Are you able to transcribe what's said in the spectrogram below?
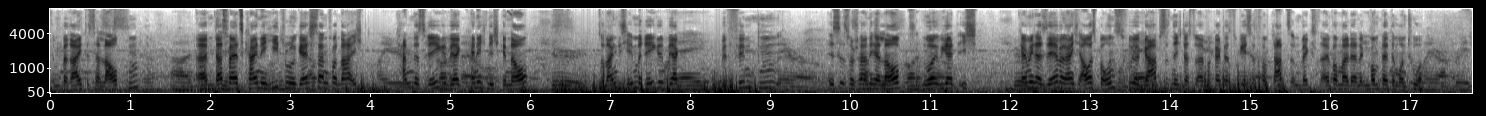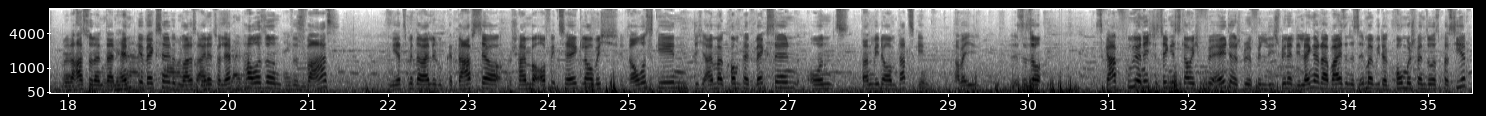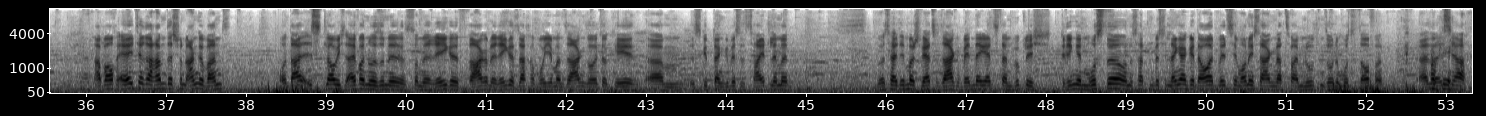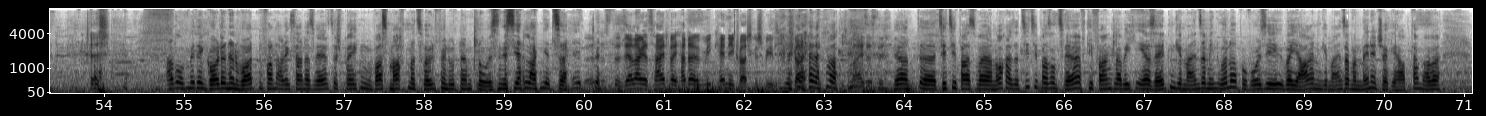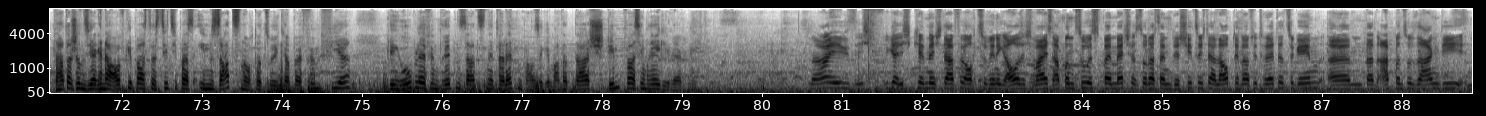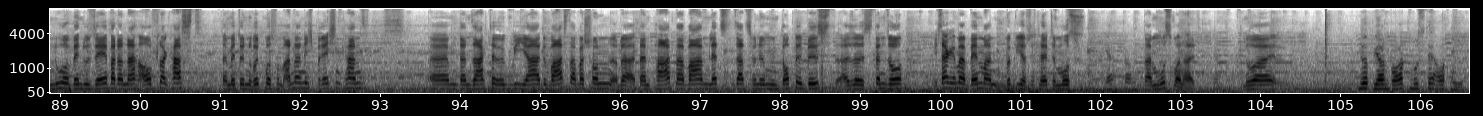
im Bereich des Erlaubten. Ähm, das war jetzt keine Heat Rule gestern, von daher ich kann das Regelwerk, kenne ich nicht genau. Solange sich im Regelwerk befinden, ist es wahrscheinlich erlaubt. Nur wie gesagt, ich kenne mich da selber gar nicht aus. Bei uns früher gab es es nicht, dass du einfach gesagt hast, du gehst jetzt vom Platz und wechselst einfach mal deine komplette Montur. Und da hast du dann dein Hemd gewechselt und war das eine Toilettenpause und das war's. Und jetzt mittlerweile, du darfst ja scheinbar offiziell, glaube ich, rausgehen, dich einmal komplett wechseln und dann wieder auf den Platz gehen. Aber es ist so, es gab früher nicht, deswegen ist, glaube ich, für ältere Spieler, für die Spieler, die länger dabei sind, ist immer wieder komisch, wenn sowas passiert. Aber auch Ältere haben das schon angewandt. Und da ist, glaube ich, einfach nur so eine, so eine Regelfrage oder Regelsache, wo jemand sagen sollte, okay, ähm, es gibt ein gewisses Zeitlimit. Nur ist halt immer schwer zu sagen, wenn der jetzt dann wirklich dringen musste und es hat ein bisschen länger gedauert, willst du ihm auch nicht sagen, nach zwei Minuten so, du musst jetzt aufhören. Also okay. ist ja. Aber um mit den goldenen Worten von Alexander Zverev zu sprechen, was macht man zwölf Minuten am Klo? Das ist eine sehr lange Zeit. Das ist eine sehr lange Zeit, vielleicht hat er irgendwie Candy Crush gespielt. Ich weiß, ich weiß es nicht. Ja, und äh, Tsitsipas war ja noch. Also Tsitsipas und Zverev, die fahren, glaube ich, eher selten gemeinsam in Urlaub, obwohl sie über Jahre einen gemeinsamen Manager gehabt haben. Aber da hat er schon sehr genau aufgepasst, dass Tsitsipas im Satz noch dazu, ich glaube bei 5-4 gegen Rublev im dritten Satz eine Toilettenpause gemacht hat. Da stimmt was im Regelwerk nicht. Nein, ich, ich kenne mich dafür auch zu wenig aus. Ich weiß, ab und zu ist beim Matches so, dass dann der Schiedsrichter erlaubt, dir auf die Toilette zu gehen. Ähm, dann ab und zu sagen die, nur wenn du selber danach Aufschlag hast, damit du den Rhythmus vom anderen nicht brechen kannst. Ähm, dann sagt er irgendwie, ja, du warst aber schon, oder dein Partner war im letzten Satz, wenn du im Doppel bist. Also es ist dann so, ich sage immer, wenn man wirklich auf die Toilette muss, ja, dann. dann. muss man halt. Ja. Nur, nur Björn Borg musste auch nie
